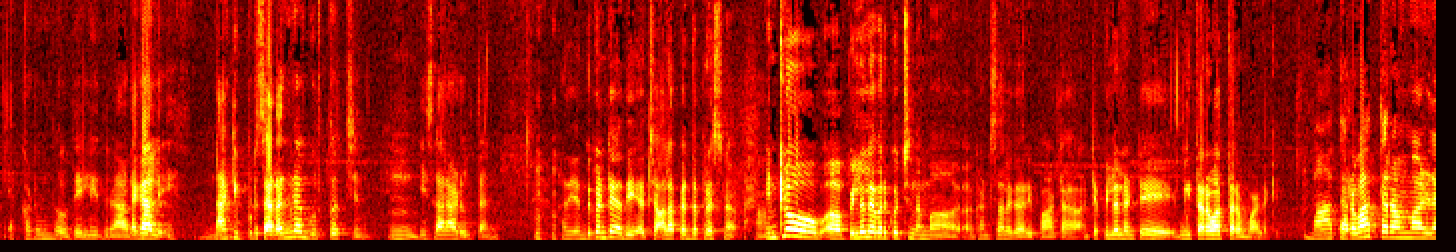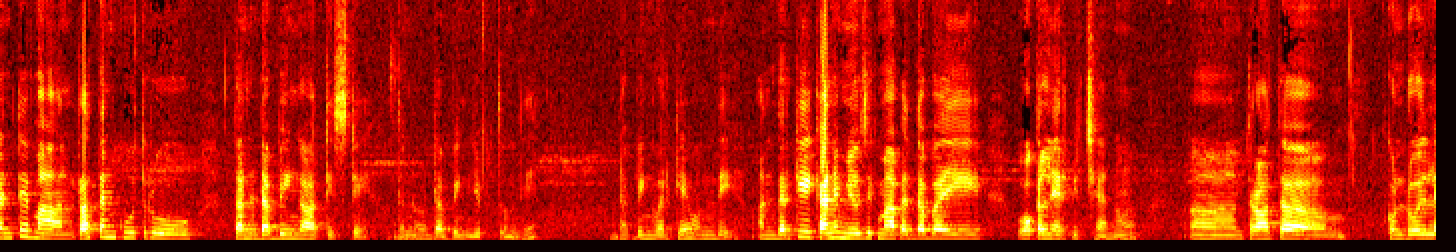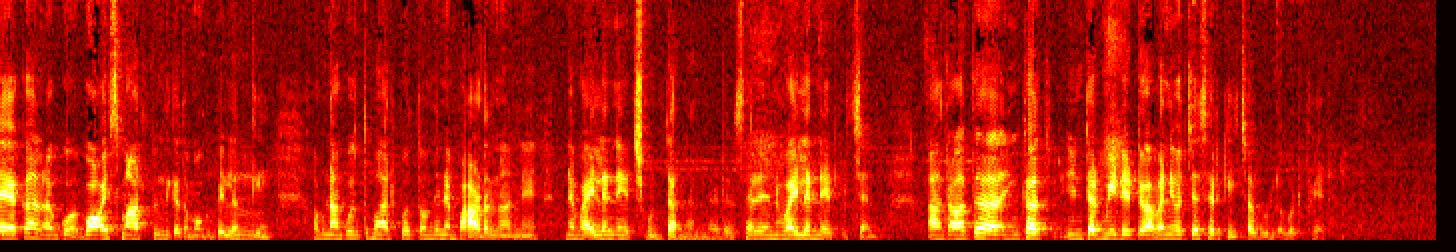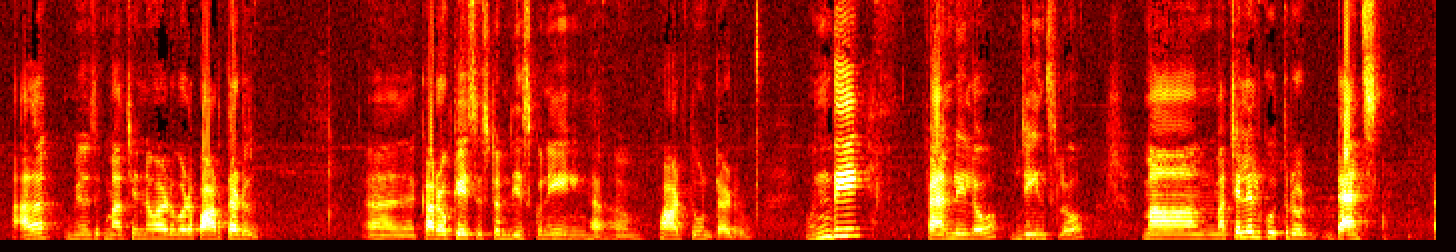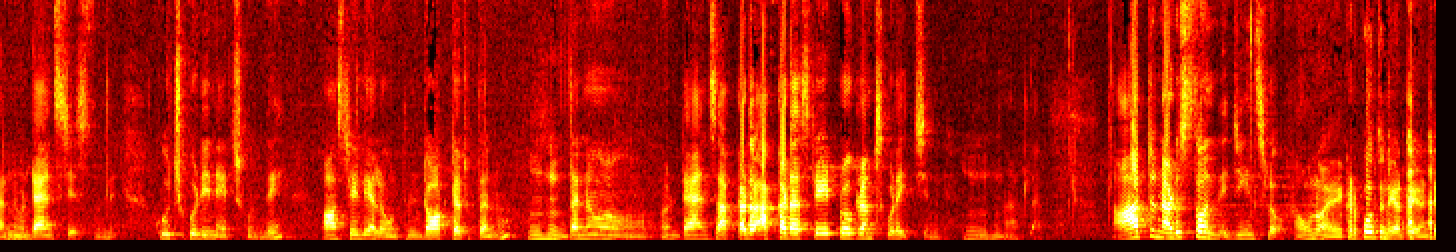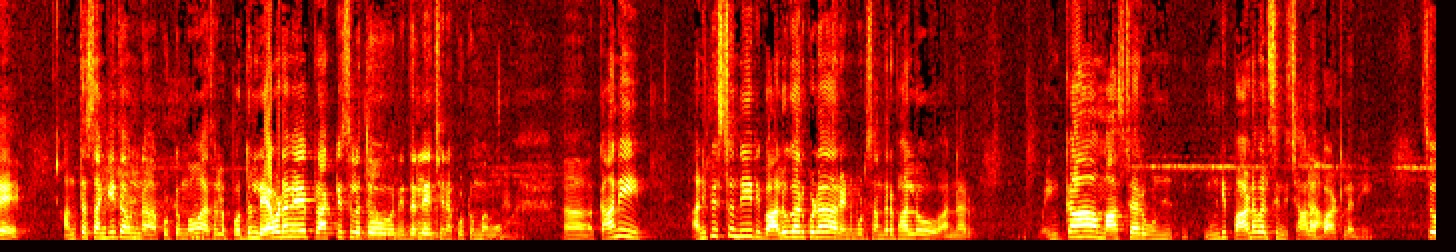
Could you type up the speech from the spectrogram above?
ఎక్కడుందో తెలీదు. అడగాలి. నాకు ఇప్పుడు సడన్గా గుర్తొచ్చింది ఈసారి అడుగుతాను. అది ఎందుకంటే అది చాలా పెద్ద ప్రశ్న. ఇంట్లో పిల్లలు ఎవరికి వచ్చిందమ్మా ఘంటసాల గారి పాట? అంటే పిల్లలంటే మీ తర్వాత తరం వాళ్ళకి. మా తర్వాత తరం వాళ్ళంటే మా రతన్ కూతురు తను డబ్బింగ్ ఆర్టిస్టే. తను డబ్బింగ్ చెప్తుంది. డబ్బింగ్ వరకే ఉంది. అందరికీ కానీ మ్యూజిక్ మా పెద్ద అబ్బాయి వోకల్ నేర్పించాను. తర్వాత కొన్ని రోజులు అయ్యాక వాయిస్ మారుతుంది కదా మగ పిల్లలకి. అప్పుడు నా గొంతు మారిపోతుంది నేను పాడను అని. నేను వైలన్ నేర్చుకుంటాను అన్నాడు. సరే అని వైలన్ నేర్పించాను. ఆ తర్వాత ఇంకా ఇంటర్మీడియట్ అవన్నీ వచ్చేసరికి చదువుల్లో పడిపోయాడు. అలా మ్యూజిక్ మా చిన్నవాడు కూడా పాడతాడు. కరోకే సిస్టమ్ తీసుకుని ఇంకా పాడుతూ ఉంటాడు. ఉంది ఫ్యామిలీలో జీన్స్లో మా మా చెల్లెల కూతురు డ్యాన్స్ తను డ్యాన్స్ చేస్తుంది. కూచిపూడి నేర్చుకుంది. ఆస్ట్రేలియాలో ఉంటుంది. డాక్టర్ తను. తను డ్యాన్స్ అక్కడ అక్కడ స్టేట్ ప్రోగ్రామ్స్ కూడా ఇచ్చింది. అట్లా. ఆర్ట్ నడుస్తోంది జీన్స్లో. అవును ఎక్కడ పోతుంది? అంటే అంటే అంత సంగీతం ఉన్న కుటుంబం అసలు పొద్దున్న లేవడమే ప్రాక్టీసులతో నిద్రలేచిన కుటుంబము. కానీ అనిపిస్తుంది ఇది బాలుగారు కూడా రెండు మూడు సందర్భాల్లో అన్నారు. ఇంకా మాస్టర్ ఉండి పాడవలసింది చాలా పాటలని. సో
